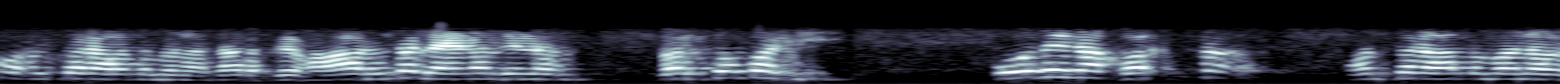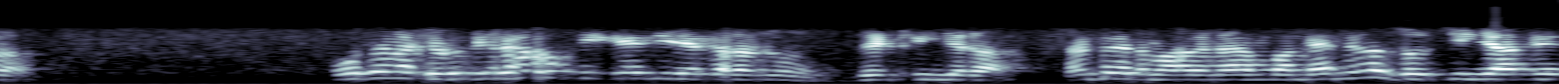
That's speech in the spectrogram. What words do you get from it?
ਉਹ ਅੰਤਰਾਤਮਾ ਨਾਲ ਕਰ, ਵਿਵਹਾਰ ਹੁੰਦਾ ਲੈਣਾ ਦੇਣਾ ਵਰਤੋਂ ਭਾਜੀ। ਉਹਦੇ ਨਾਲ ਵਰਤ ਅੰਤਰਾਤਮਾ ਨਾਲ। ਉਹਦੇ ਨਾਲ ਜੁੜ ਕੇ ਰਹੋ, ਕੀ ਕਹਿੰਦੀ ਹੈ ਕਰਨ ਨੂੰ? ਦੇਖੀ ਜਰਾ, ਠੰਡੇ ਦਿਮਾਗ ਨਾਲ ਆਪਾਂ ਕਹਿੰਦੇ ਨਾ, ਸੋਚੀ ਜਾ ਕੇ,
